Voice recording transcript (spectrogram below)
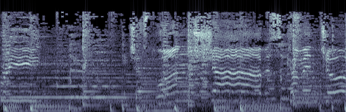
free. Just one Shabbos, come enjoy.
